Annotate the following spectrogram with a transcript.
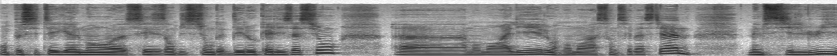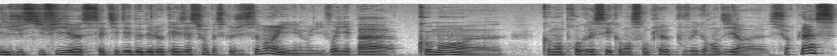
On peut citer également euh, ses ambitions de délocalisation, euh, un moment à Lille ou un moment à San Sebastian, même si lui, il justifie euh, cette idée de délocalisation parce que justement, il ne voyait pas comment progresser, comment son club pouvait grandir sur place.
